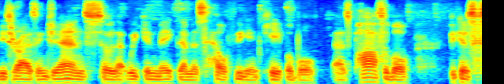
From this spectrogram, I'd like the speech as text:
these rising gens so that we can make them as healthy and capable as possible? Because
